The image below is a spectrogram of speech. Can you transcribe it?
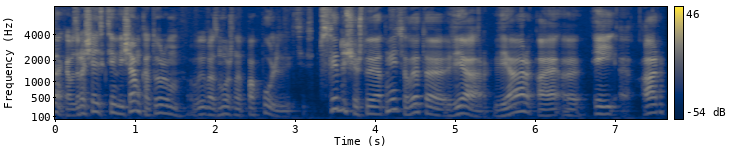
Так, а возвращаясь к тем вещам, которым вы, возможно, попользуетесь. Следующее, что я отметил, это VR. VR, AR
